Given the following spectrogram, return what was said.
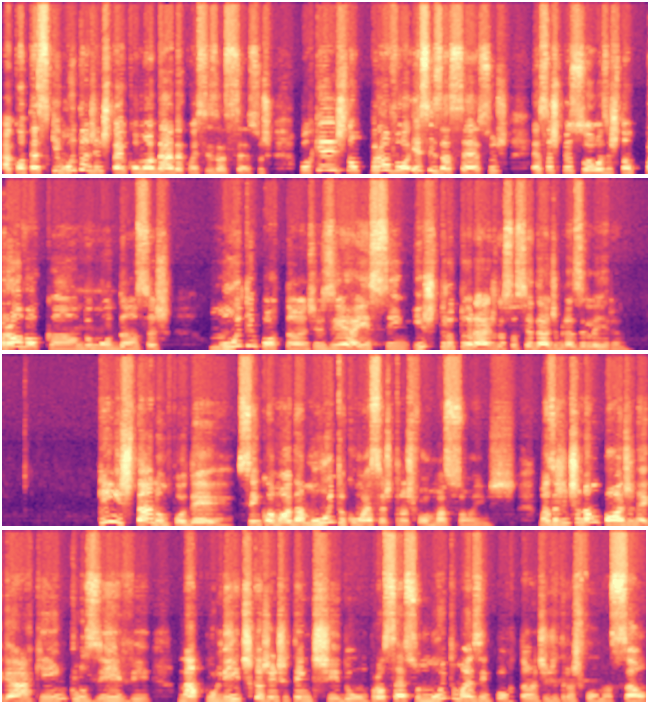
Acontece que muita gente está incomodada com esses acessos, porque estão provo esses acessos, essas pessoas estão provocando mudanças muito importantes e aí sim estruturais da sociedade brasileira. Quem está no poder se incomoda muito com essas transformações, mas a gente não pode negar que, inclusive, na política, a gente tem tido um processo muito mais importante de transformação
